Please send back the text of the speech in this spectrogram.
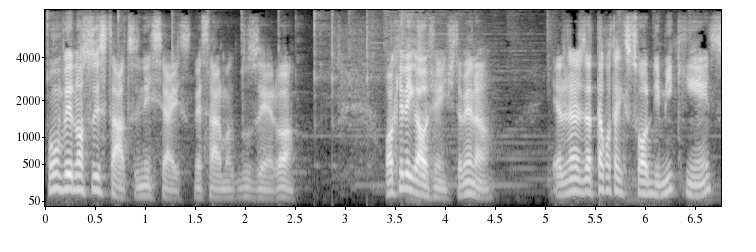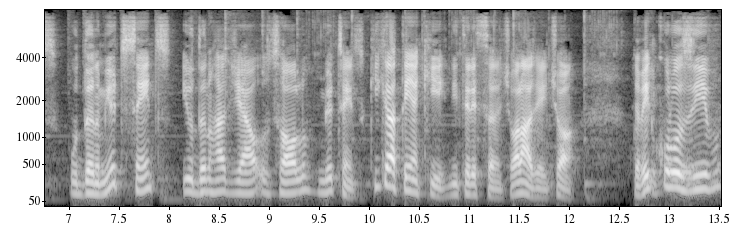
Vamos ver nossos status iniciais dessa arma do zero, ó. Olha que legal, gente, tá vendo? Ela já tá com ataque solo de 1500, o dano 1800 e o dano radial o solo 1800. O que, que ela tem aqui de interessante? Olha lá, gente, ó. Já vem com corrosivo,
